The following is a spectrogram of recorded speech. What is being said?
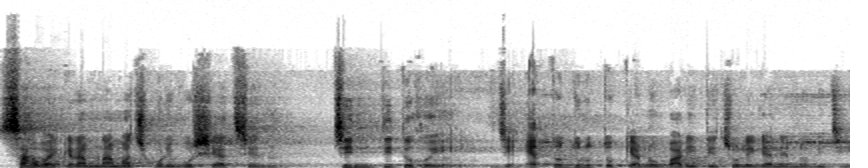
সাহাবাইকরাম নামাজ পড়ে বসে আছেন, চিন্তিত হয়ে যে এত দ্রুত কেন বাড়িতে চলে গেলেন নবীজি?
